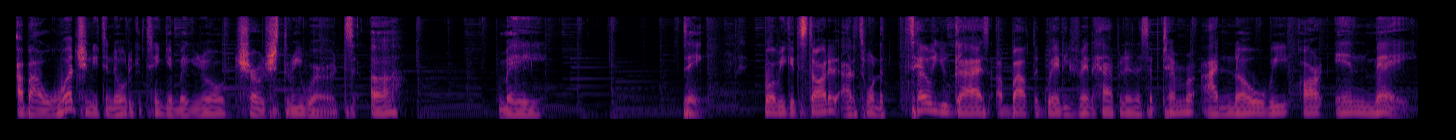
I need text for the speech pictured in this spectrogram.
about what you need to know to continue make your church three words amazing. Before we get started, I just want to tell you guys about the great event happening in September. I know we are in May.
